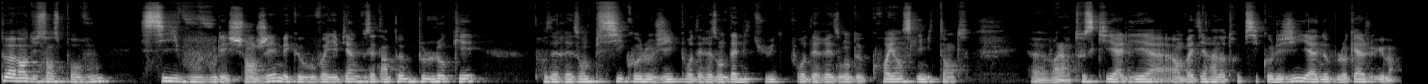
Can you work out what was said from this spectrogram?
peut avoir du sens pour vous si vous voulez changer, mais que vous voyez bien que vous êtes un peu bloqué pour des raisons psychologiques, pour des raisons d'habitude, pour des raisons de croyances limitantes. Euh, voilà, tout ce qui est lié à, on va dire, à notre psychologie et à nos blocages humains.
